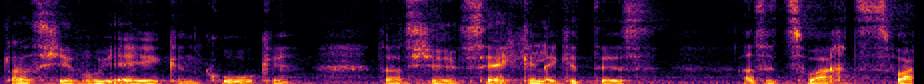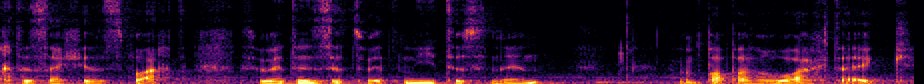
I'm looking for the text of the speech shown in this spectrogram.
Dat je voor je eigen kunt koken. Dat je zegt gelijk het is. Als het zwart, zwart is, zeg je het zwart. Als het wit is, het wit niet tussenin. Mijn papa verwacht dat ik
